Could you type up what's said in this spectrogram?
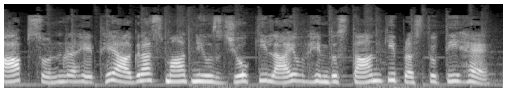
आप सुन रहे थे आगरा स्मार्ट न्यूज़ जो की लाइव हिंदुस्तान की प्रस्तुति है।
